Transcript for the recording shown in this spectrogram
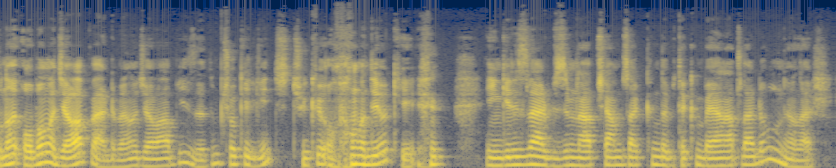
buna Obama cevap verdi. Ben o cevabı izledim. Çok ilginç. Çünkü Obama diyor ki İngilizler bizim ne yapacağımız hakkında bir takım beyanatlarda bulunuyorlar.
